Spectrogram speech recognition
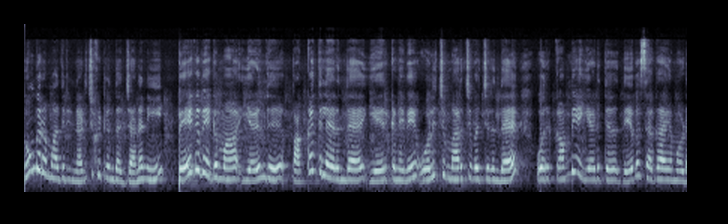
தூங்குற மாதிரி நடிச்சுக்கிட்டு இருந்த ஜனனி வேக வேகமாக எழுந்து பக்கத்தில் இருந்த ஏற்கனவே ஒளிச்சு மறைச்சு வச்சிருந்த ஒரு கம்பியை எடுத்து தேவசகாயமோட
